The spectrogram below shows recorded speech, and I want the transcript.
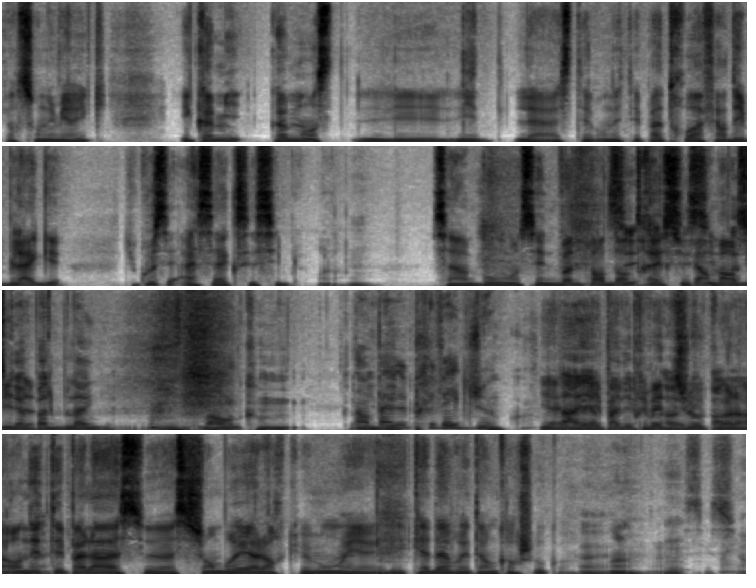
version numérique. Et comme, il- comme on, n'était pas trop à faire des blagues, du coup, c'est assez accessible. Voilà. Mm. C'est un bon, c'est une bonne porte d'entrée super parce qu'il n'y morbide. a pas de blague. marrant comme. Non, pas de private joke. Quoi. Il n'y a, Ah, y a pas de les- private ah, ok, joke, voilà. On ouais. n'était pas là à se, à se chambrer alors que bon, a- les cadavres étaient encore chauds, quoi. Ouais. Voilà. Ouais, c'est sûr.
